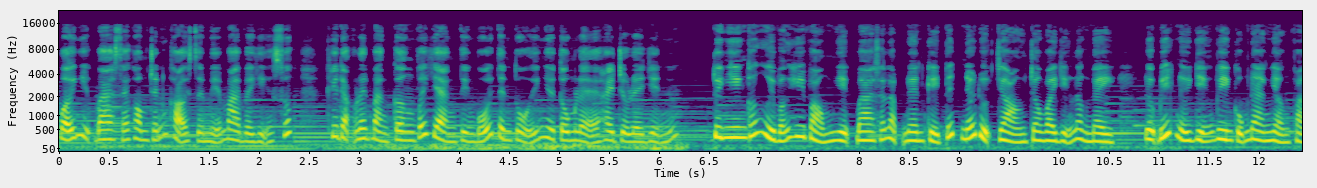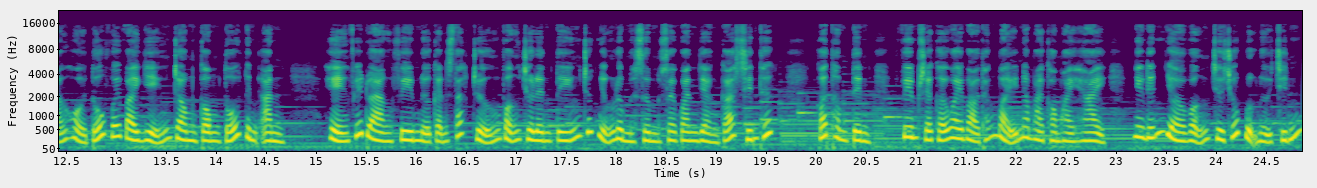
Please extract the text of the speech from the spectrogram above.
Bởi Nhiệt Ba sẽ không tránh khỏi sự mỉa mai về diễn xuất khi đặt lên bàn cân với dàn tiền bối tên tuổi như Tôn Lệ hay Triệu Lệ Dĩnh. Tuy nhiên, có người vẫn hy vọng Nhiệt Ba sẽ lập nên kỳ tích nếu được chọn trong vai diễn lần này. Được biết, nữ diễn viên cũng đang nhận phản hồi tốt với vai diễn trong Công tố tinh Anh. Hiện phía đoàn phim Nữ cảnh sát trưởng vẫn chưa lên tiếng trước những lùm xùm xoay quanh dàn cast chính thức. Có thông tin, phim sẽ khởi quay vào tháng 7 năm 2022, nhưng đến giờ vẫn chưa chốt được nữ chính.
